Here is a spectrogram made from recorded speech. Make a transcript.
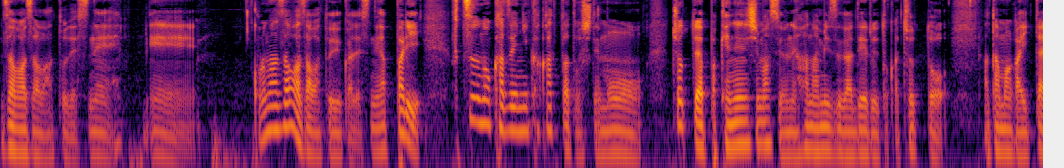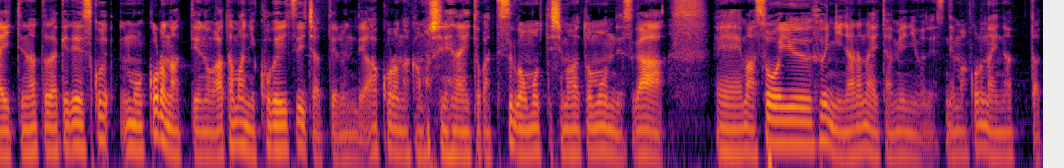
ざわざわとですね、えー、コロナざわざわというかですね、やっぱり普通の風邪にかかったとしても、ちょっとやっぱ懸念しますよね。鼻水が出るとか、ちょっと頭が痛いってなっただけで、少もうコロナっていうのが頭にこべりついちゃってるんで、あ、コロナかもしれないとかってすぐ思ってしまうと思うんですが、えー、まあそういう風にならないためにはですね、まあコロナになった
